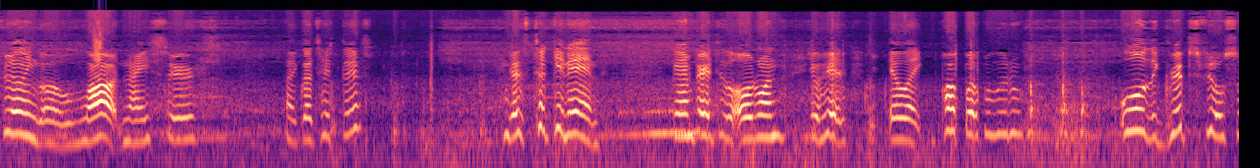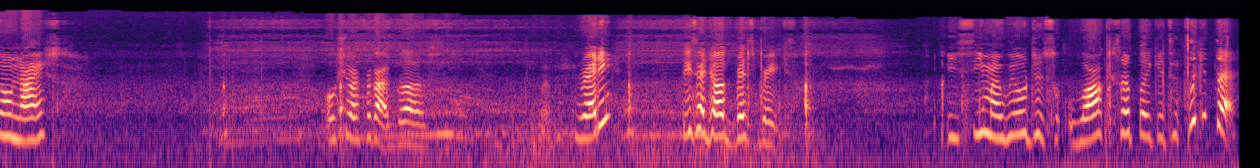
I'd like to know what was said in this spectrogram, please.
feeling a lot nicer. Like, let's hit this. Just took it in. Compared to the old one, you'll hit it like pop up a little. Oh, the grips feel so nice. Oh, sure, I forgot gloves. Ready? These hydraulic disc brakes. You see my wheel just locks up like it's, look at that.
